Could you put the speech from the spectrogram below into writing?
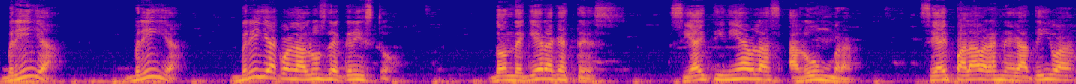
Brilla, brilla, brilla con la luz de Cristo, donde quiera que estés. Si hay tinieblas, alumbra. Si hay palabras negativas,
